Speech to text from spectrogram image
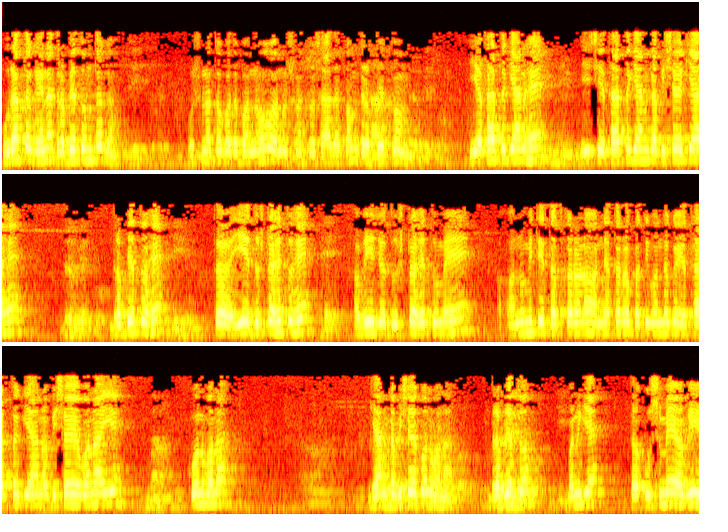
पूरा तक है ना? द्रव्यत्व तक? उष्णत्व पद बनो अनुष्णत्व साधकम ये यथार्थ ज्ञान है? इस यथार्थ ज्ञान का विषय क्या है? द्रव्यत्व है? तो ये दुष्ट हेतु है। है। अभी जो दुष्ट हेतु में अनुमिति तत्करण अन्यतर प्रतिबंधक यथार्थ ज्ञान विषय बना ये? कौन बना? ज्ञान का विषय कौन बना? द्रव्यत्व? बन गया। तो उसमें अभी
